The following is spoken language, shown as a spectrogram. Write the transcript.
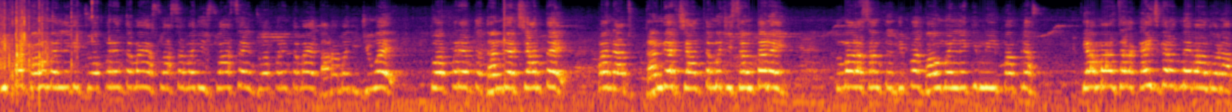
दीपक भाऊ म्हणले की जोपर्यंत माझ्या श्वासामध्ये श्वास आहे जोपर्यंत माझ्या धारामध्ये जीव आहे तोपर्यंत धनगर शांत आहे. पण धनगर शांत म्हणजे संत नाही. तुम्हाला सांगतो दीपक भाऊ म्हणले की मी आपल्या त्या माणसाला काहीच करत नाही बांधवणार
